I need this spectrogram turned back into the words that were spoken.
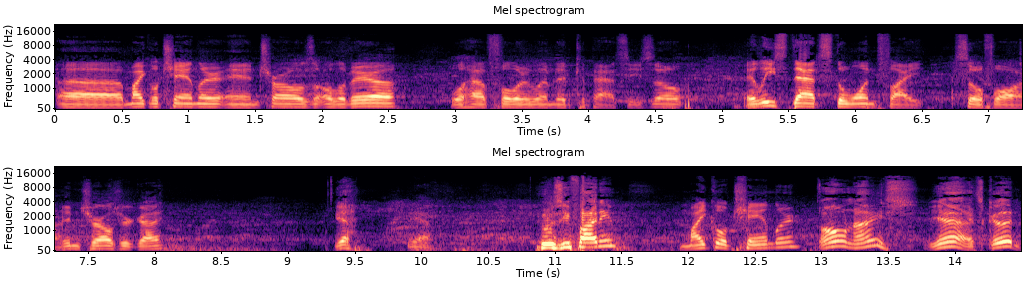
uh, Michael Chandler and Charles Oliveira, will have full or limited capacity. So, at least that's the one fight so far. isn't Charles your guy? Yeah. Yeah. Who's he fighting? Michael Chandler. Oh, nice. Yeah, it's good.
